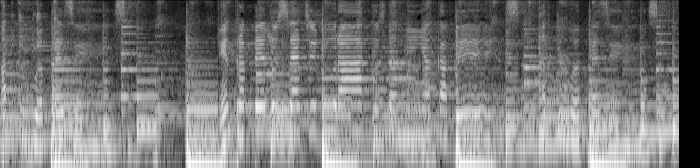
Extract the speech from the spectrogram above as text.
A tua presença entra pelos sete buracos da minha cabeça. A tua presença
